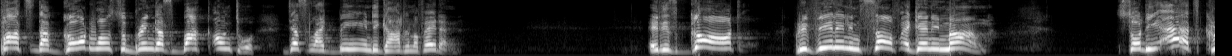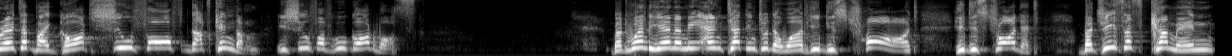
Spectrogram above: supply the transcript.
part that God wants to bring us back onto, just like being in the Garden of Eden. It is God revealing himself again in man. So the earth created by God shew forth that kingdom. It shew forth who God was. But when the enemy entered into the world, he destroyed, he destroyed it. But Jesus coming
